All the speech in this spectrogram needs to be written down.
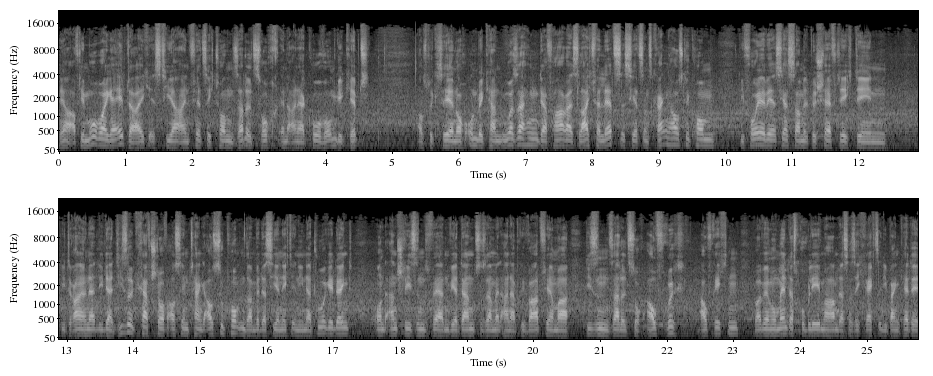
Ja, auf dem Moorburger Elbdeich ist hier ein 40 Tonnen Sattelzug in einer Kurve umgekippt. Aus bisher noch unbekannten Ursachen. Der Fahrer ist leicht verletzt, ist jetzt ins Krankenhaus gekommen. Die Feuerwehr ist jetzt damit beschäftigt, den, die 300 Liter Dieselkraftstoff aus dem Tank auszupumpen, damit das hier nicht in die Natur gedenkt. Und anschließend werden wir dann zusammen mit einer Privatfirma diesen Sattelzug aufrichten, weil wir im Moment das Problem haben, dass er sich rechts in die Bankette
